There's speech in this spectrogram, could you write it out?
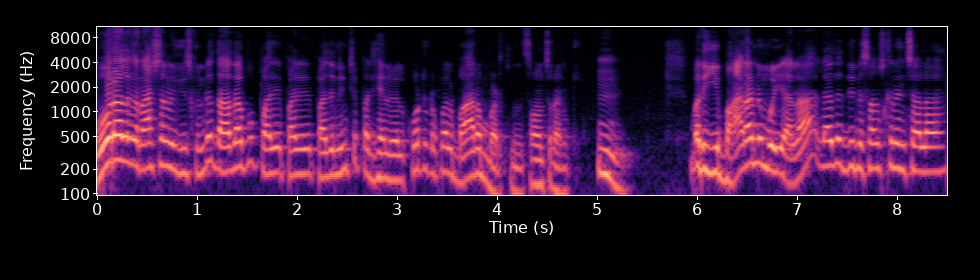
ఓవరాల్గా రాష్ట్రానికి తీసుకుంటే దాదాపు పది పది పది నుంచి పదిహేను వేల కోట్ల రూపాయల భారం పడుతుంది సంవత్సరానికి. మరి ఈ భారాన్ని మొయ్యాలా లేదా దీన్ని సంస్కరించాలా?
